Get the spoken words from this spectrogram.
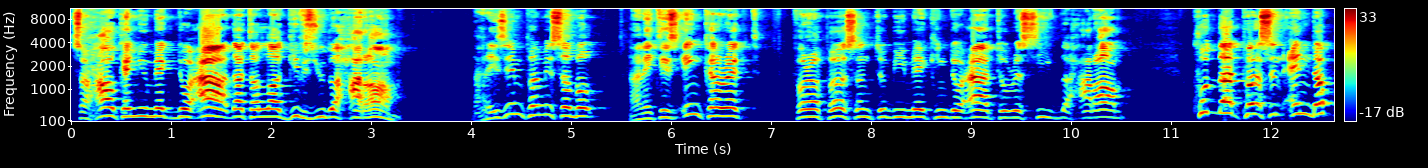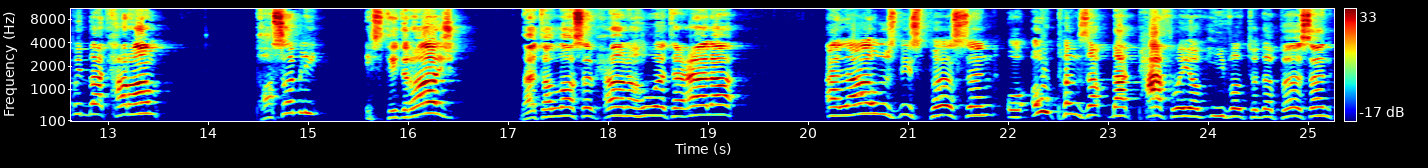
So, how can you make dua that Allah gives you the haram? That is impermissible and it is incorrect for a person to be making dua to receive the haram. Could that person end up with that haram? Possibly. Istidraj. That Allah subhanahu wa ta'ala allows this person or opens up that pathway of evil to the person,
